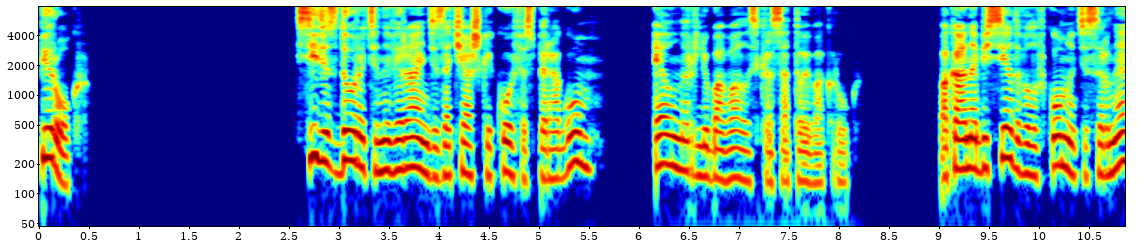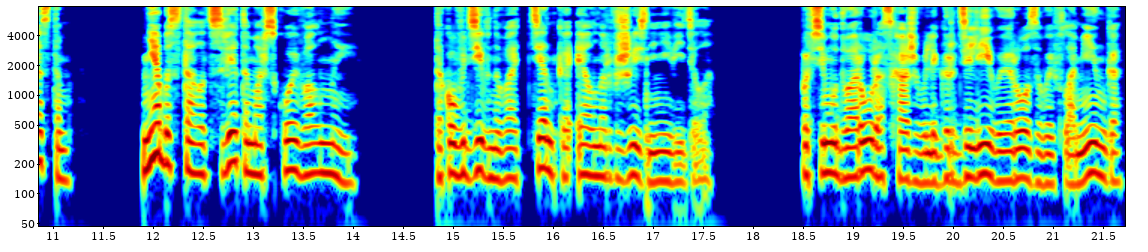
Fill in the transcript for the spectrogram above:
Пирог. Сидя с Дороти на веранде за чашкой кофе с пирогом, Элнер любовалась красотой вокруг. Пока она беседовала в комнате с Эрнестом, небо стало цвета морской волны. Такого дивного оттенка Элнер в жизни не видела. По всему двору расхаживали горделивые розовые фламинго,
